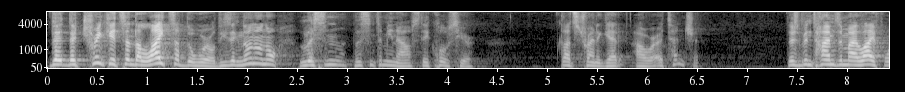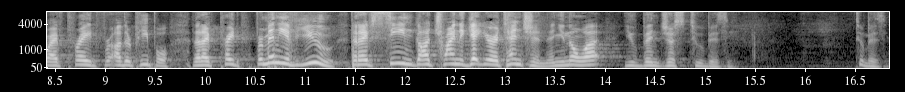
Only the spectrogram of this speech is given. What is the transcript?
the, the trinkets and the lights of the world. He's saying, no, no, no, listen, listen to me now, stay close here. God's trying to get our attention. There's been times in my life where I've prayed for other people, that I've prayed for many of you, that I've seen God trying to get your attention. And you know what? You've been just too busy. Too busy.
